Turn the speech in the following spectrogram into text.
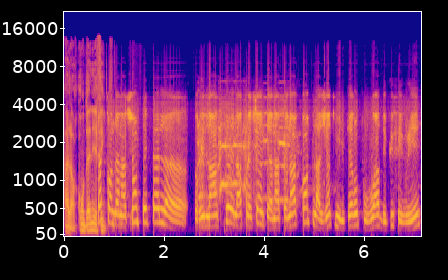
Alors, condamner Cette condamnation peut-elle euh, relancer la pression internationale contre la junte militaire au pouvoir depuis février?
